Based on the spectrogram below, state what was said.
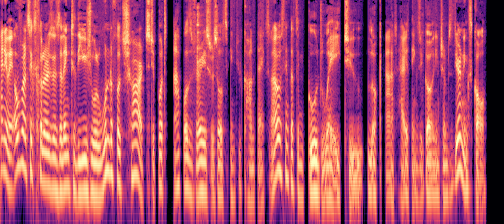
Anyway, over on Six Colors, there's a link to the usual wonderful charts to put Apple's various results into context. And I always think that's a good way to look at how things are going in terms of the earnings call.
